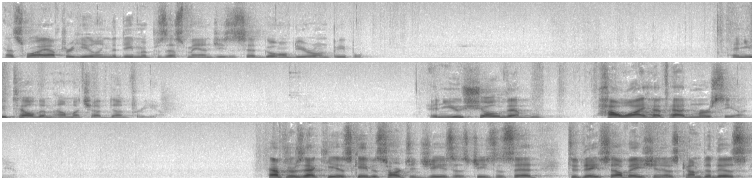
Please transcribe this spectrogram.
That's why, after healing the demon possessed man, Jesus said, Go home to your own people. And you tell them how much I've done for you. And you show them how I have had mercy on you. After Zacchaeus gave his heart to Jesus, Jesus said, Today's salvation has come to this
